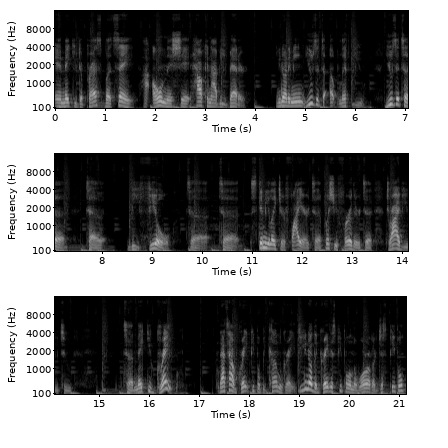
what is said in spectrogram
and make you depressed, but say, I own this shit. How can I be better? You know what I mean? Use it to uplift you use it to to be fuel to to stimulate your fire to push you further to drive you to to make you great. That's how great people become great. Do you know the greatest people in the world are just people?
